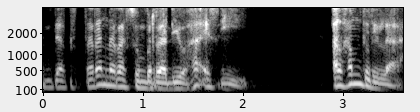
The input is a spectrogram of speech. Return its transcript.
Pendaftaran narasumber radio HSI. Alhamdulillah,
